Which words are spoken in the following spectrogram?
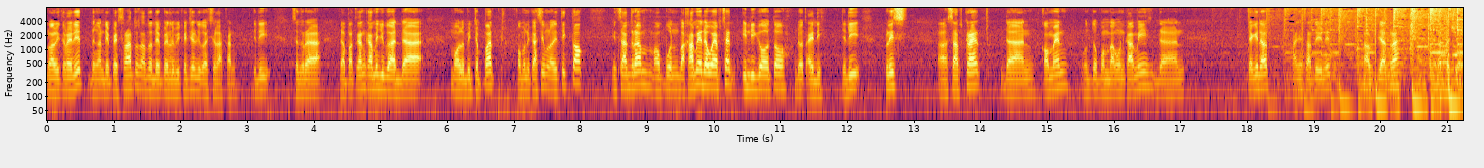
melalui kredit dengan DP 100 atau DP lebih kecil juga silakan. Jadi segera dapatkan. Kami juga ada mau lebih cepat komunikasi melalui TikTok, Instagram maupun kami ada website indigoauto.id. Jadi please uh, subscribe dan komen untuk membangun kami dan check it out hanya satu unit. Salam sejahtera, dan show.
